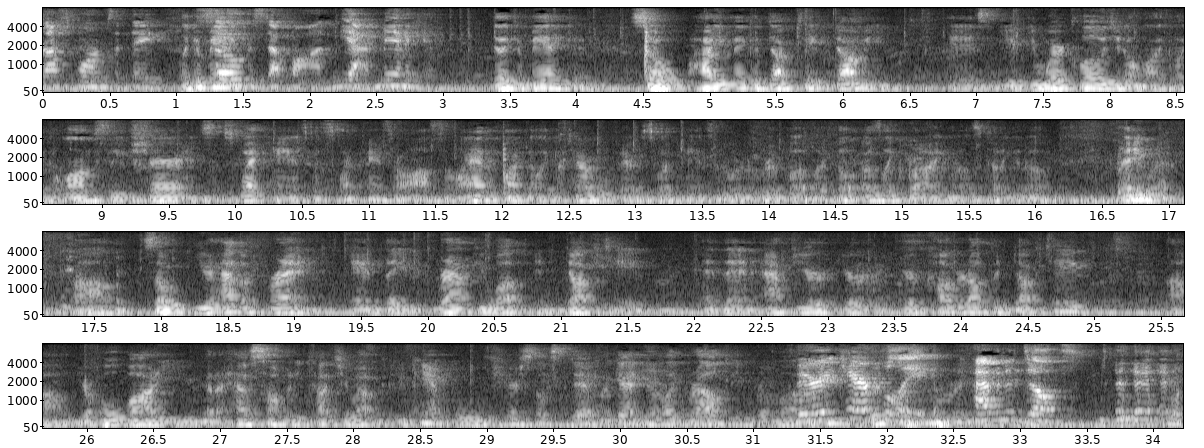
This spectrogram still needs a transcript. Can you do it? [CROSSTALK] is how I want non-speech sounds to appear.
dress forms that they Like sew mannequin. the stuff on. Yeah, mannequin. You're like a mannequin. So how you make a duct tape dummy is you, you wear clothes you don't like, like a long sleeve shirt and some sweatpants, but sweatpants are awesome. I had to find like a terrible pair of sweatpants in order to rip up. I felt I was like crying when I was cutting it up. Anyway, um, so you have a friend and they wrap you up in duct tape, and then after you're you're you're covered up in duct tape, um, your whole body you gotta have somebody cut you up because you can't move. You're so stiff. Again, you're like Ralphie from uh, Very carefully. Have an adult. [LAUGHS]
